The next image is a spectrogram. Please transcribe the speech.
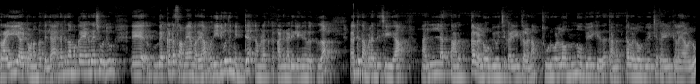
ഡ്രൈ ആയിട്ട് ഉണങ്ങത്തില്ല. എന്നിട്ട് നമുക്ക് ഏകദേശം ഒരു വെക്കേണ്ട സമയം പറയാം. ഒരു ഇരുപത് മിനിറ്റ് നമ്മുടെ കണ്ണിനടിയിൽ ഇങ്ങനെ വെക്കുക. എന്നിട്ട് നമ്മൾ എന്ത് ചെയ്യുക? നല്ല തണുത്ത വെള്ളം ഉപയോഗിച്ച് കഴുകിക്കളയണം. ചൂടുവെള്ളം ഒന്നും ഉപയോഗിക്കരുത്. തണുത്ത വെള്ളം ഉപയോഗിച്ച് കഴുകിക്കളയാവുള്ളൂ.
